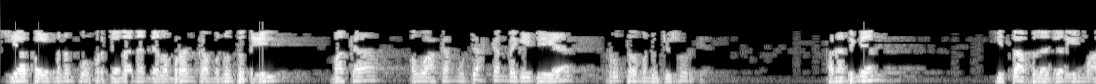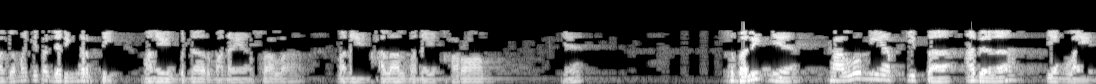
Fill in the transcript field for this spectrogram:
Siapa yang menempuh perjalanan dalam rangka menuntut ilmu, maka Allah akan mudahkan bagi dia rute menuju surga. Karena dengan kita belajar ilmu agama, kita jadi ngerti mana yang benar, mana yang salah, mana yang halal, mana yang haram. Ya. Sebaliknya, kalau niat kita adalah yang lain,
